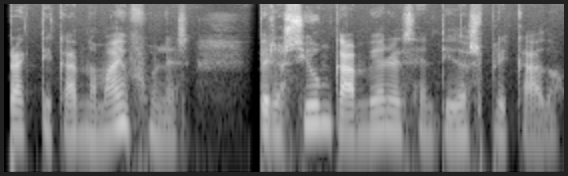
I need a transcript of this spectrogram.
practicando mindfulness, pero sí un cambio en el sentido explicado,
